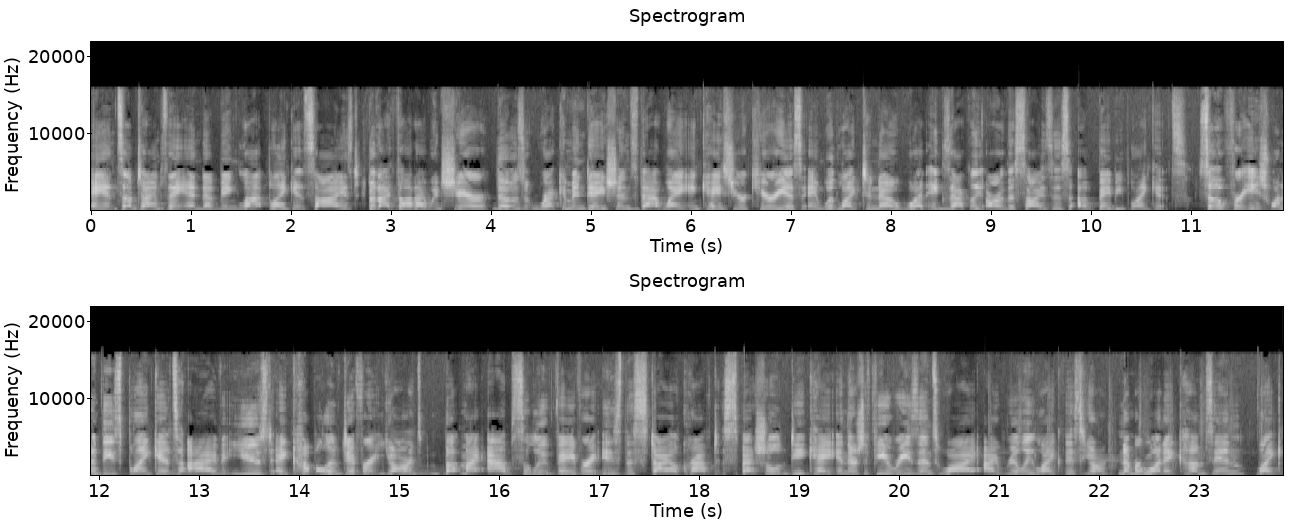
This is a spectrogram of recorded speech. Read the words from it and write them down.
And sometimes they end up being lap blanket sized, but I thought I would share those recommendations that way in case you're curious and would like to know what exactly are the sizes of baby blankets. So for each one of these blankets, I've used a couple of different yarns, but my absolute favorite is the Stylecraft Special DK, and there's a few reasons why why I really like this yarn. Number one, it comes in like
